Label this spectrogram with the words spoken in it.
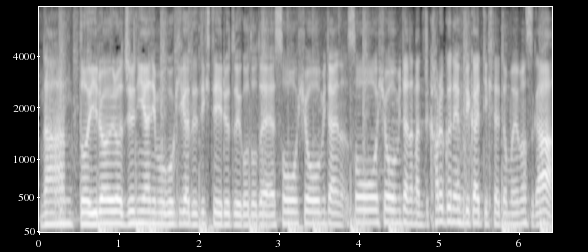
なんといろいろジュニアにも動きが出てきているということで、総評みたいな、総評みたいな感じで軽くね、振り返っていきたいと思いますが、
